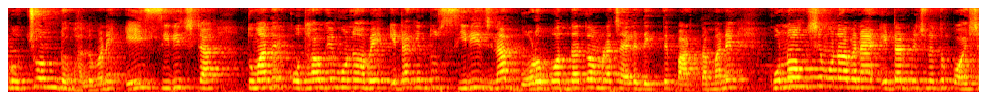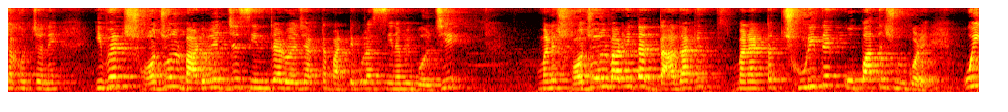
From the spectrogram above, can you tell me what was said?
প্রচণ্ড ভালো। মানে এই সিরিজটা তোমাদের কোথাও গিয়ে মনে হবে, এটা কিন্তু সিরিজ না, বড় পর্দাতেও আমরা চাইলে দেখতে পারতাম। মানে কোনো অংশে মনে হবে না, এটার পেছনে তো পয়সা খরচা নেই। ইভেন সজল বাড়ুয়ের যে সিনটা রয়েছে, একটা পার্টিকুলার সিন আমি বলছি মানে সজল বাড়ুই তার দাদাকে মানে একটা ছুরিতে কোপাতে শুরু করে। ওই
